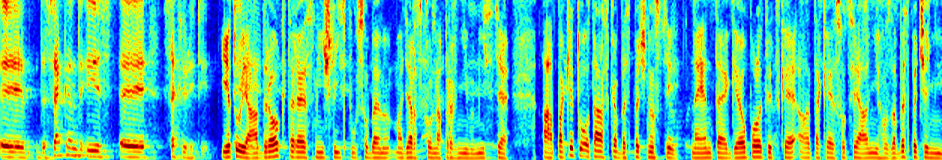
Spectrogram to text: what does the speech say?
Uh, the second is uh, security. Je tu jádro, které smýšlí způsobem Maďarsko na prvním místě. A pak je tu otázka bezpečnosti, nejen té geopolitické, ale také sociálního zabezpečení.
